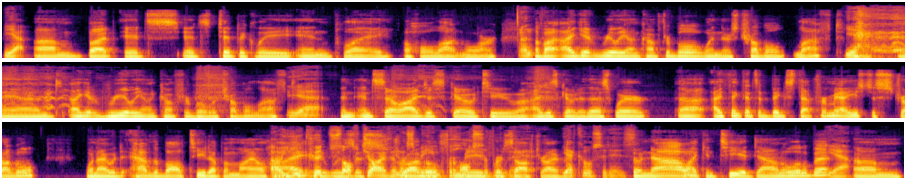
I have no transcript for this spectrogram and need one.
Yeah. Um, but it's it's typically in play a whole lot more. And- if I, I get really uncomfortable when there's trouble left, Yeah. and I get really uncomfortable with trouble left. yeah. and and so I just go to uh, I just go to this where uh, I think that's a big step for me. I used to struggle when I would have the ball teed up a mile high. Oh, you could it was soft a be struggle for me for soft driver. Yeah, of course it is. So now I can tee it down a little bit. Yeah. Um,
